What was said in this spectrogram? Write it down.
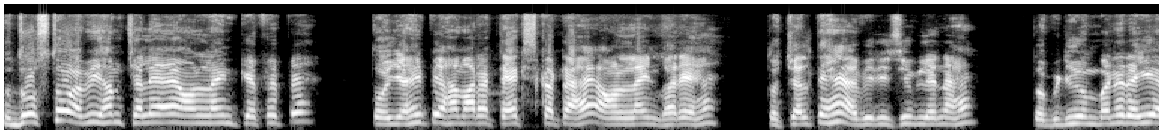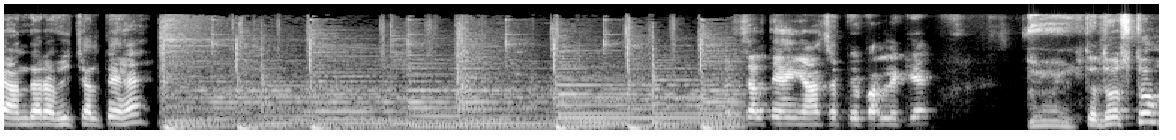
तो दोस्तों, अभी हम चले आए ऑनलाइन कैफ़े पे तो यहीं पे हमारा टैक्स कटा है ऑनलाइन भरे हैं। तो चलते हैं, अभी रिसीव लेना है। तो वीडियो में बने रहिए, अंदर अभी चलते हैं। चलते हैं यहाँ से पेपर लेके। तो दोस्तों,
